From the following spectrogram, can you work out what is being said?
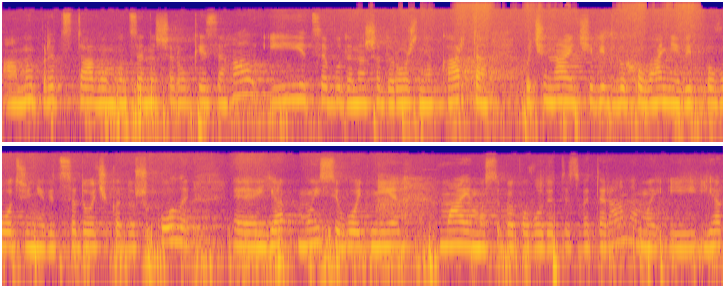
А ми представимо це на широкий загал, і це буде наша дорожня карта, починаючи від виховання, від поводження від садочка до школи, е, як ми сьогодні маємо себе поводити з ветеранами, і як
